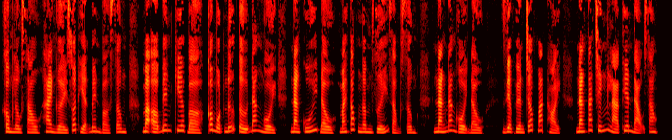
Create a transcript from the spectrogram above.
Không lâu sau, hai người xuất hiện bên bờ sông, mà ở bên kia bờ có một nữ tử đang ngồi, nàng cúi đầu, mái tóc ngâm dưới dòng sông. Nàng đang gội đầu. Diệp Huyền chớp mắt hỏi, nàng ta chính là thiên đạo sao?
